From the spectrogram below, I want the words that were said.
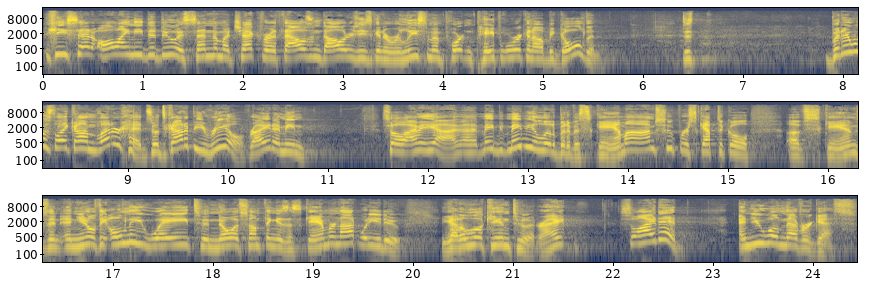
He said, All I need to do is send him a check for $1,000. He's going to release some important paperwork and I'll be golden. But it was like on letterhead, so it's got to be real, right? I mean, so I mean, yeah, uh, maybe maybe a little bit of a scam. I'm super skeptical of scams, and and you know the only way to know if something is a scam or not, what do you do? You got to look into it, right? So I did, and you will never guess.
